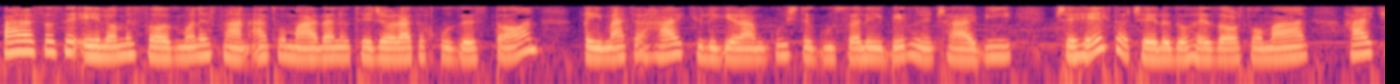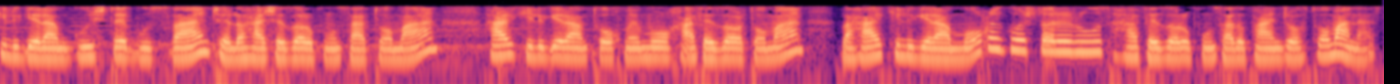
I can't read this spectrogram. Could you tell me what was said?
بر اساس اعلام سازمان صنعت و معدن و تجارت خوزستان قیمت هر کیلوگرم گوشت گوساله بدون چربی 40 تا 42 هزار تومن هر کیلوگرم گوشت گوسفند 48500 تومن هر کیلوگرم تخم مرغ 7000 تومن و هر کیلوگرم مرغ گوشتار روز 7550 تومن است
